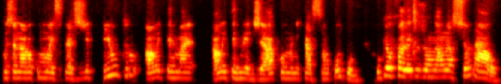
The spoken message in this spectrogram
funcionava como uma espécie de filtro ao, ao intermediar a comunicação com o público. O que eu falei do Jornal Nacional.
